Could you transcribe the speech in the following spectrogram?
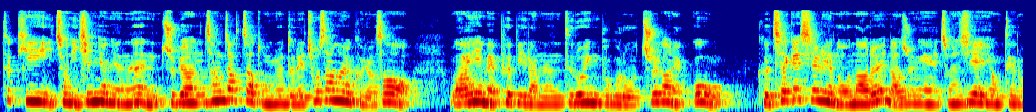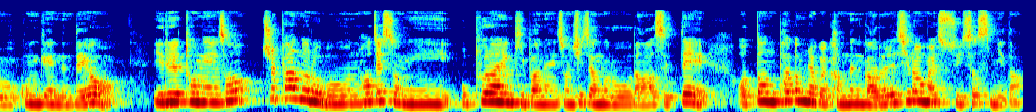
특히 2020년에는 주변 창작자 동료들의 초상을 그려서 YMFB라는 드로잉북으로 출간했고 그 책에 실린 원화를 나중에 전시회 형태로 공개했는데요. 이를 통해서 출판으로 모은 화제성이 오프라인 기반의 전시장으로 나왔을 때 어떤 파급력을 갖는가를 실험할 수 있었습니다.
